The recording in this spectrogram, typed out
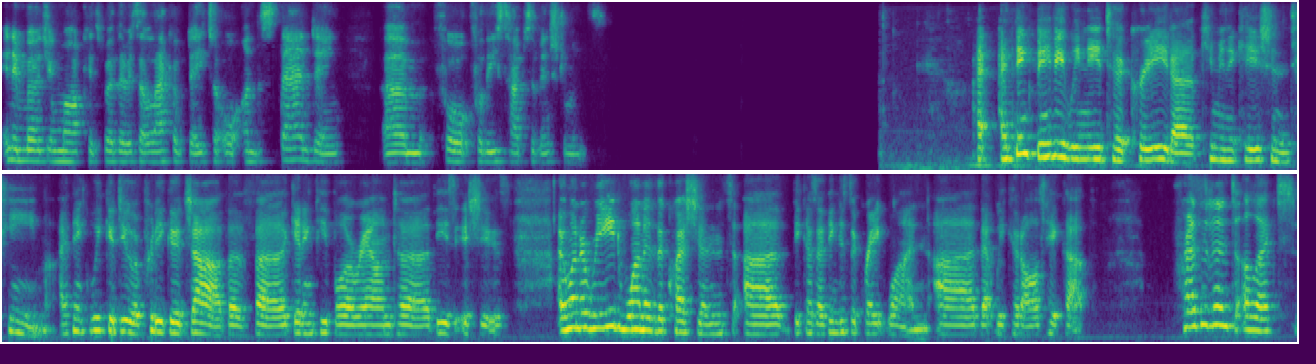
in emerging markets where there is a lack of data or understanding um, for for these types of instruments. I, think maybe we need to create a communication team. I think we could do a pretty good job of uh, getting people around uh, these issues. I want to read one of the questions uh, because I think it's a great one uh, that we could all take up. President-elect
